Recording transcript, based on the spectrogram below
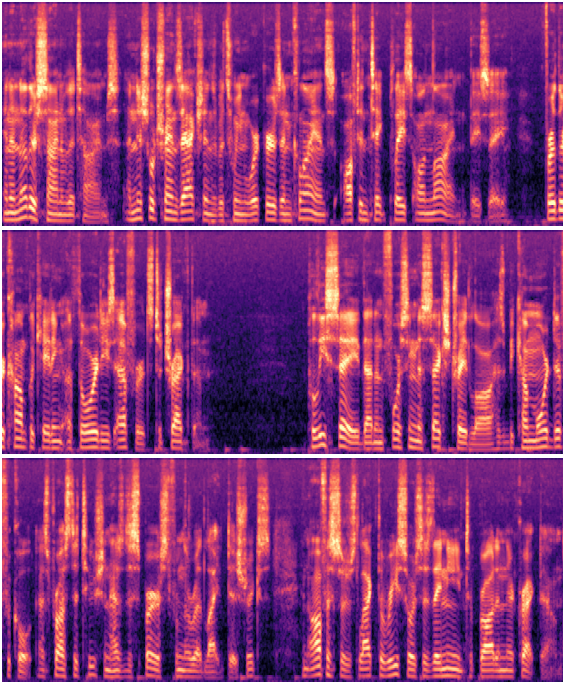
And another sign of the times, initial transactions between workers and clients often take place online, they say, further complicating authorities' efforts to track them. Police say that enforcing the sex trade law has become more difficult as prostitution has dispersed from the red light districts, and officers lack the resources they need to broaden their crackdown.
